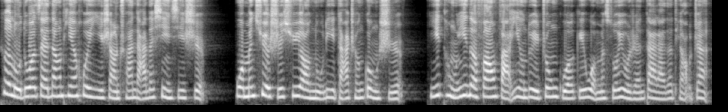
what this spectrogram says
特鲁多在当天会议上传达的信息是：我们确实需要努力达成共识，以统一的方法应对中国给我们所有人带来的挑战。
